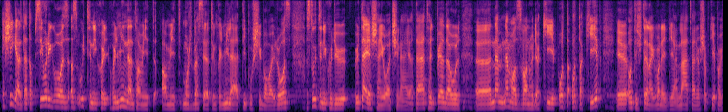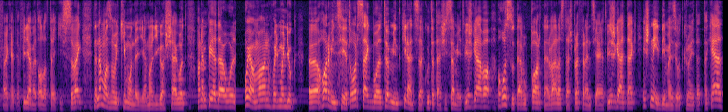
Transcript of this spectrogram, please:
és igen, tehát a Psi Origo az, az úgy tűnik, hogy, hogy mindent, amit, amit most beszéltünk, hogy mi lehet típushiba vagy rossz, azt úgy tűnik, hogy ő, ő teljesen jól csinálja. Tehát, hogy például nem, nem az van, hogy a kép, ott, ott a kép, ott is tényleg van egy ilyen látványosabb kép, ami felkelti a figyelmet, alatta egy kis szöveg, de nem az van, hogy kimond egy ilyen nagy igazságot, hanem például olyan van, hogy mondjuk 37 országból több mint 9000 kutatási szemét vizsgálva a hosszú távú partnerválasztás preferenciáját vizsgálták, és négy dimenziót különítettek el,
